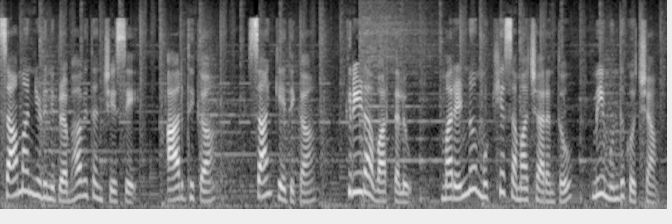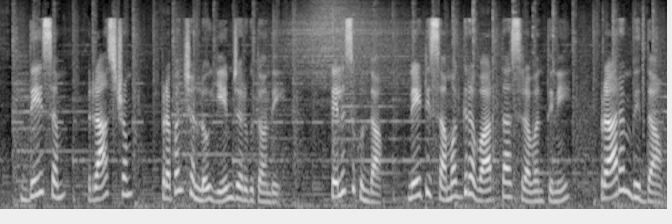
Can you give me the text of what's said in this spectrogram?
సామాన్యుడిని ప్రభావితం చేసే ఆర్థిక సాంకేతిక క్రీడా వార్తలు. మరెన్నో ముఖ్య సమాచారంతో మీ ముందుకొచ్చాం. దేశం రాష్ట్రం ప్రపంచంలో ఏం జరుగుతోంది? తెలుసుకుందాం. నేటి సమగ్ర వార్తా స్రవంతిని ప్రారంభిద్దాం.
